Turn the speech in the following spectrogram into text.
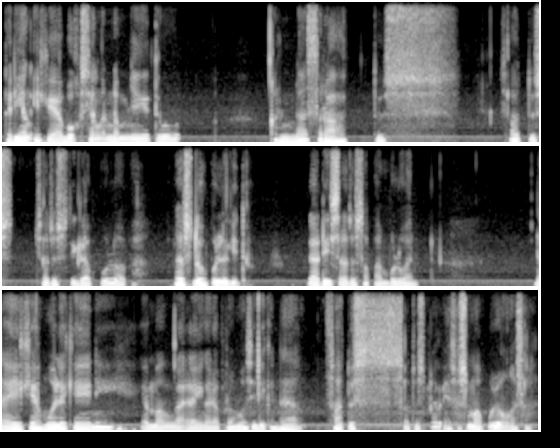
Tadi yang IKEA box yang enamnya itu kena seratus seratus seratus tiga puluh apa? seratus dua puluh gitu. Dari seratus delapan puluhan. Nah IKEA kayak ini emang nggak lagi nggak ada promosi dia kena seratus seratus berapa ya? seratus lima puluh nggak salah.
